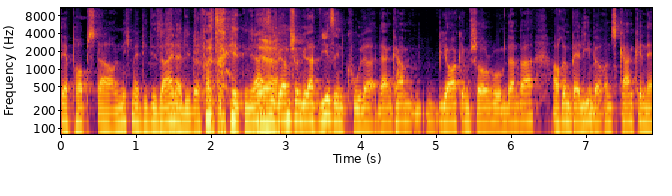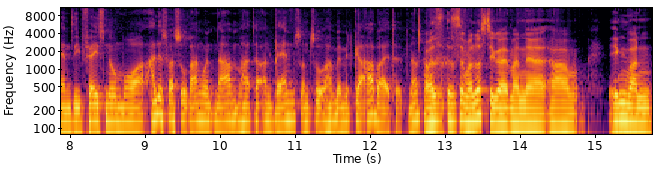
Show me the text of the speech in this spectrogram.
der Popstar und nicht mehr die Designer, die wir vertreten. Ja? Also ja. wir haben schon gedacht, wir sind cooler. Dann kam Björk im Showroom, dann war auch in Berlin bei uns Skunke Nancy, Face No More, alles was so Rang und Namen hatte an Bands und so, haben wir mitgearbeitet. Ne? Aber es ist immer lustig, weil man ja äh, irgendwann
